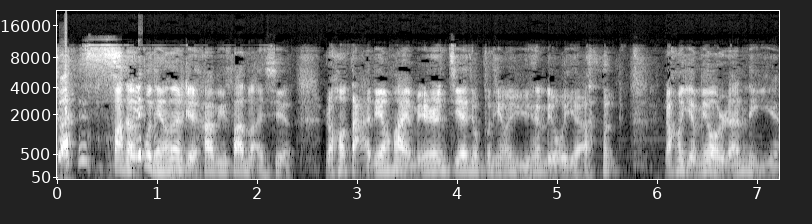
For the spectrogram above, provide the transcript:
短信，发短不停的给哈比发短信，然后打个电话也没人接，就不停语音留言，然后也没有人理。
